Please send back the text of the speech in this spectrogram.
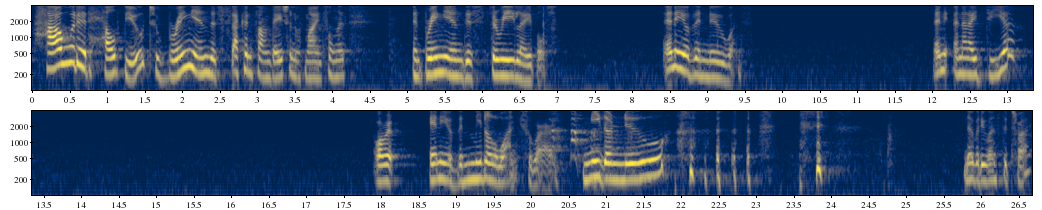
how would it help you to bring in the second foundation of mindfulness and bring in these three labels? Any of the new ones? Any, an idea? Or any of the middle ones who are neither new? Nobody wants to try?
